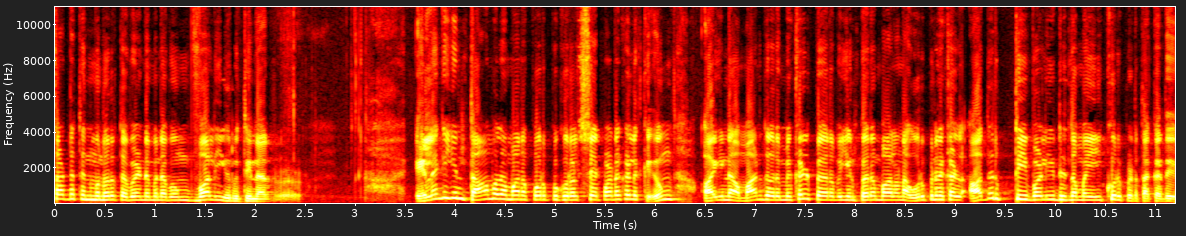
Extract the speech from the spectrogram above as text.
சட்டத்தின் முன் நிறுத்த வேண்டும் எனவும் வலியுறுத்தினர். இலங்கையின் தாமதமான பொறுப்பு குரல் செயற்பாடுகளுக்கு ஐநா மனித உரிமைகள் பேரவையின் பெரும்பாலான உறுப்பினர்கள் அதிருப்தி வெளியிட்டமை குறிப்பிடத்தக்கது.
